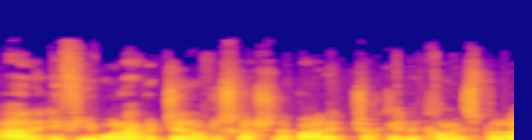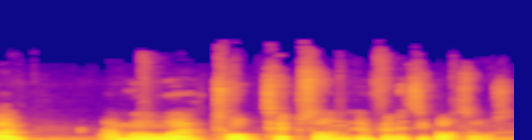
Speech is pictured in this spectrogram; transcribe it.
And if you want to have a general discussion about it, chuck it in the comments below and we'll uh, talk tips on Infinity bottles.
